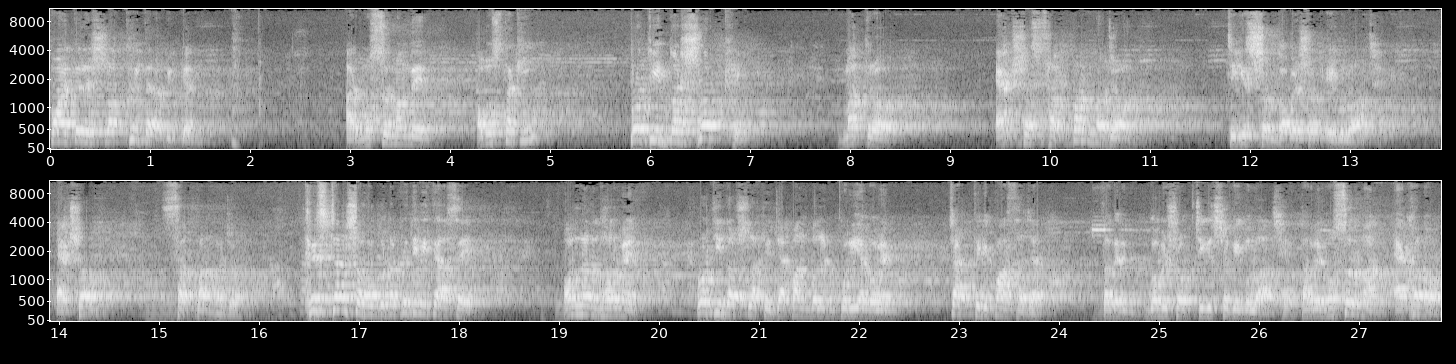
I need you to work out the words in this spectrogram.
পঁয়তাল্লিশ লক্ষই তারা বিজ্ঞানী। আর মুসলমানদের অবস্থা কি? প্রতি দশ লক্ষে মাত্র একশো ছাপ্পান্ন জন চিকিৎসক, গবেষক এগুলো আছে। একশো ছাপ্পান্ন জন। খ্রিস্টান সহ গোটা পৃথিবীতে আছে অন্যান্য ধর্মের প্রতি দশ লাখে, জাপান বলেন, কোরিয়া বলেন, চার থেকে পাঁচ হাজার। তাদের গবেষক, চিকিৎসক এগুলো আছে। তাহলে মুসলমান এখনও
